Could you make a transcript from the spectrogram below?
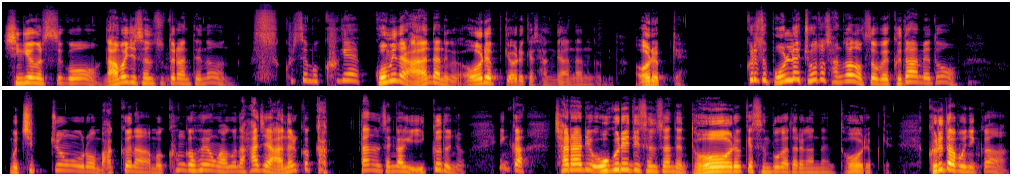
신경을 쓰고 나머지 선수들한테는 글쎄 뭐 크게 고민을 안 한다는 거예요. 어렵게 어렵게 상대한다는 겁니다. 어렵게. 그래서 본래 줘도 상관없어. 왜 그 다음에도 뭐 집중으로 맞거나 뭐 큰 거 허용하거나 하지 않을 것 같다는 생각이 있거든요. 그러니까 차라리 오그레디 선수한테는 더 어렵게 승부가 들어간다면 더 어렵게. 그러다 보니까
